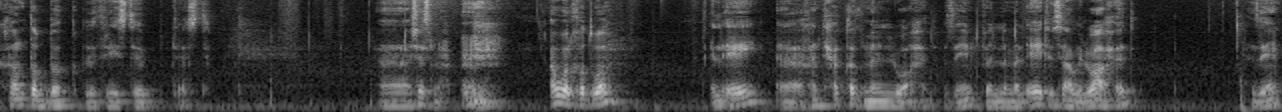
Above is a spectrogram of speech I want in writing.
خلنا نطبق ال three step test شو اسمه؟ أول خطوة ال A آه خلينا نتحقق من الواحد زين؟ فلما ال A تساوي الواحد زين؟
